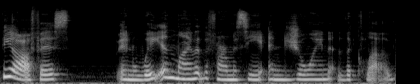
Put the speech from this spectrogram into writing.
the office and wait in line at the pharmacy and join the club.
